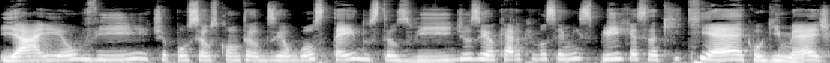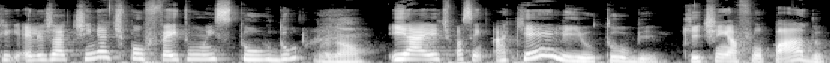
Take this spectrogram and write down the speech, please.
e aí eu vi, tipo, os seus conteúdos e eu gostei dos teus vídeos e eu quero que você me explique assim, o que, que é Cogmed. Ele já tinha, tipo, feito um estudo Legal. E aí, tipo assim, aquele YouTube que tinha flopado,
